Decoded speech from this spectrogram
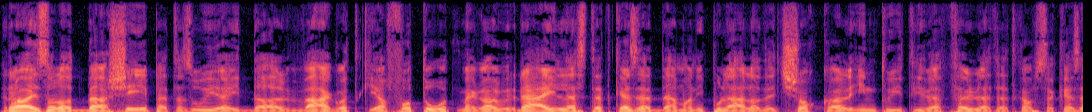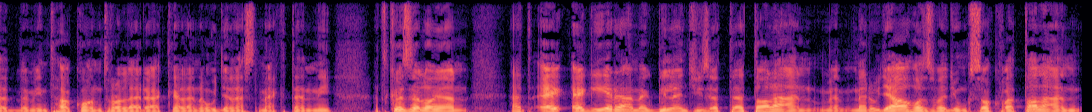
rajzolod be a sépet, az ujjaiddal vágod ki a fotót, meg a ráillesztett kezeddel manipulálod, egy sokkal intuitívebb felületet kapsz a kezedbe, mintha a kontrollerrel kellene ugyanezt megtenni. Hát közel olyan, hát e- egérrel, meg billentyűzettel talán, mert ugye ahhoz vagyunk szokva, talán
